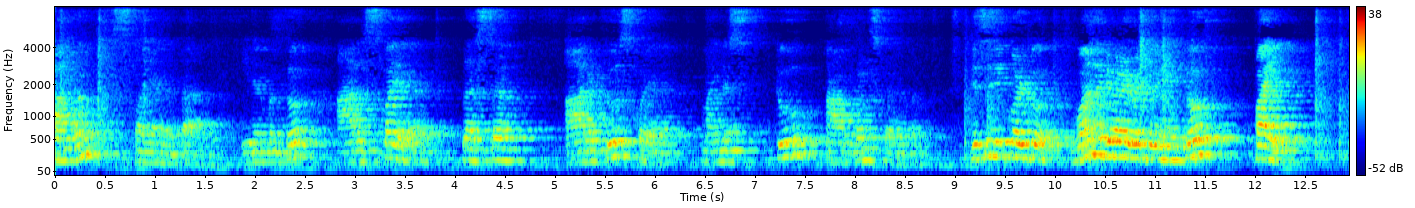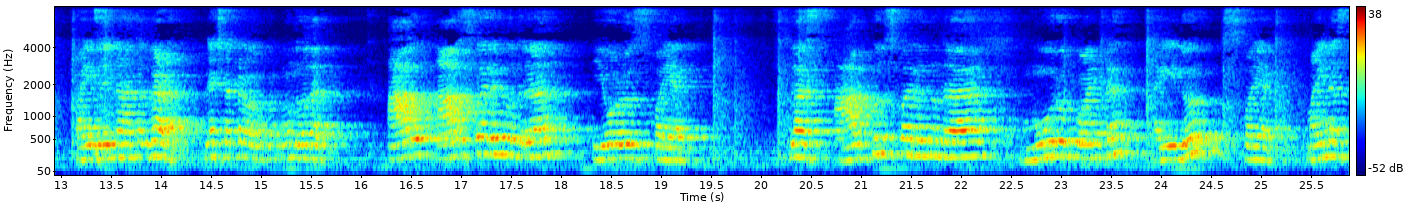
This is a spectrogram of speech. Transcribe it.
R one square ಅಂತ. ಏನೇನ್ ಬಂತು? R square plus R two square minus two R one square ಅಂತ this is equal to one divided by two into pi pi ಹಾಕೋದು ಬೇಡ ನೆಕ್ಸ್ಟ್ ಆ ಕಡೆ ಮುಂದೆ ಹೋದಾಗ. ಆರು ಆರ್ ಸ್ಕ್ವೇರ್ ಅಂತಂದ್ರ ಏಳು square plus R two square ಅಂತಂದ್ರೆ ಮೂರು ಪಾಯಿಂಟ್ ಐದು square minus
